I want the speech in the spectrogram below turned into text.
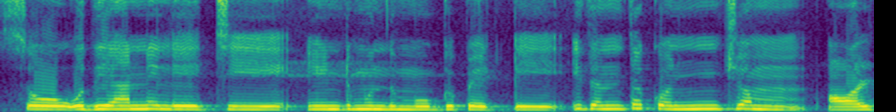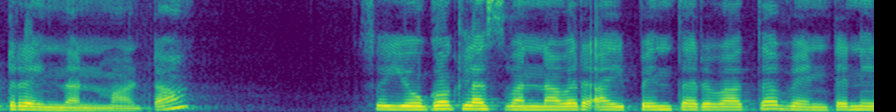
సో ఉదయాన్నే లేచి ఇంటి ముందు ముగ్గు పెట్టి ఇదంతా కొంచెం ఆల్టర్ అయిందనమాట so yoga class one hour అయిపోయిన తర్వాత వెంటనే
